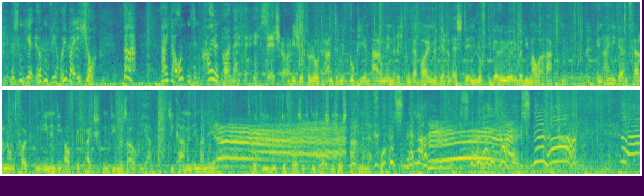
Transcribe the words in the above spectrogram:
Wir müssen hier irgendwie rüber, Icho. Da, weiter unten sind Keulenbäume. Ich sehe schon. Ichotolot rannte mit Guki im Arm in Richtung der Bäume, deren Äste in luftiger Höhe über die Mauer ragten. In einiger Entfernung folgten ihnen die aufgepeitschten Dinosaurier. Sie kamen immer näher. Ja! Lugte vorsichtig aus Ichos Armen hervor. Schneller! Schneller, Icho! Schneller! Ah!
